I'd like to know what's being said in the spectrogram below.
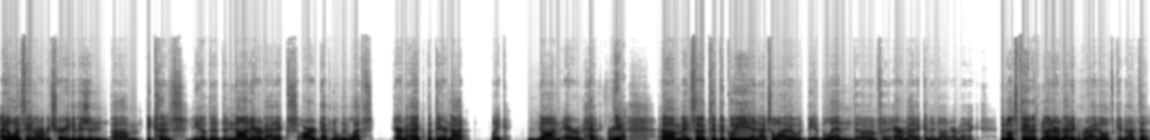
I don't want to say an arbitrary division um, because you know the the non-aromatics are definitely less aromatic, but they are not like non-aromatic, right? Yeah. Um, and so typically an acholado would be a blend of an aromatic and a non-aromatic. The most famous non-aromatic varietal is Quebranta,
